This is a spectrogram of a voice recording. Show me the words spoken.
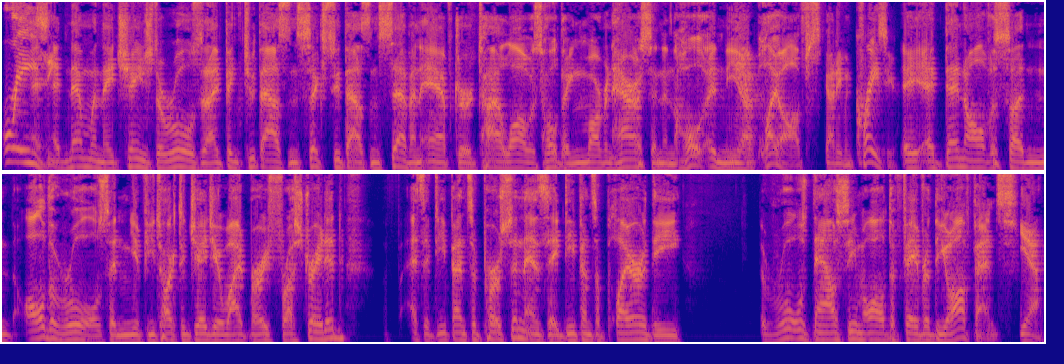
crazy. And then when they changed the rules, I think 2006, 2007, after Ty Law was holding Marvin Harrison in the whole in the uh, playoffs, got even crazier. eh, and then all of a sudden, all the rules, and if you talk to JJ White, very frustrated as a defensive person, as a defensive player, the the rules now seem all to favor the offense. Yeah.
